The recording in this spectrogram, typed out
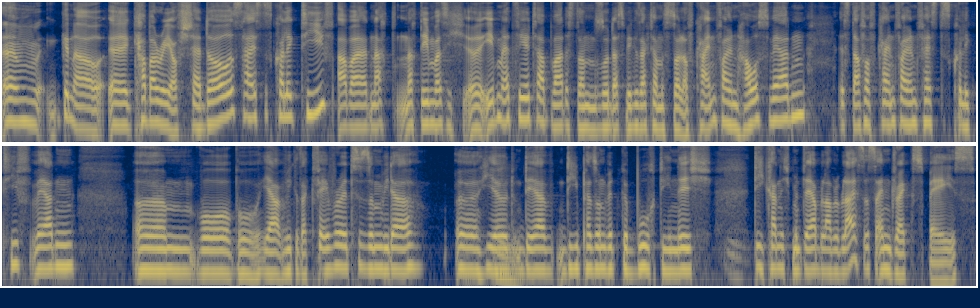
Ähm, genau, äh, Cabaret of Shadows heißt das Kollektiv, aber nach, nach dem, was ich äh, eben erzählt habe, war das dann so, dass wir gesagt haben, es soll auf keinen Fall ein Haus werden, es darf auf keinen Fall ein festes Kollektiv werden, ähm, wo, wo, ja, wie gesagt, Favoritism wieder äh, hier, mhm. der, die Person wird gebucht, die nicht, die kann ich mit der bla bla bla. Es ist ein Drag Space.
